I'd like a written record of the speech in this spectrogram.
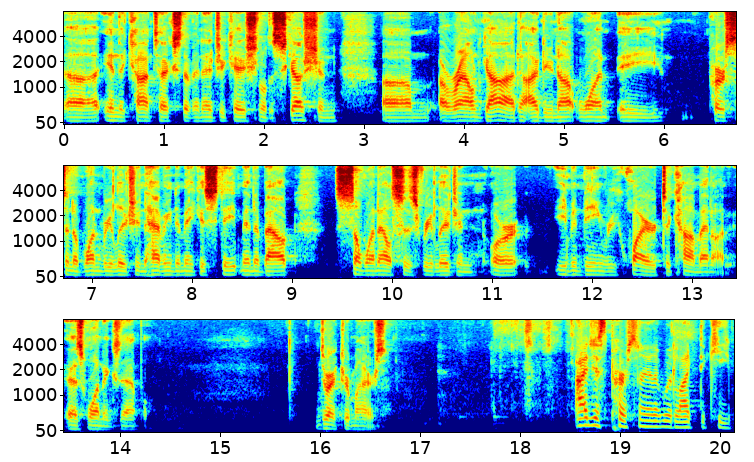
uh, in the context of an educational discussion um, around God, I do not want a person of one religion having to make a statement about someone else's religion or even being required to comment on it, as one example. Director Myers. I just personally would like to keep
